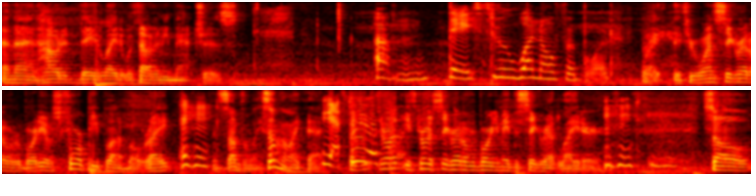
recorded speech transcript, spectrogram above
And then how did they light it without any matches? um they threw one overboard Right. They threw one cigarette overboard. It was four people on a boat, right? Mm-hmm. Something like something like that. Yeah, But you throw, you throw a cigarette overboard, you made the cigarette lighter. So,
